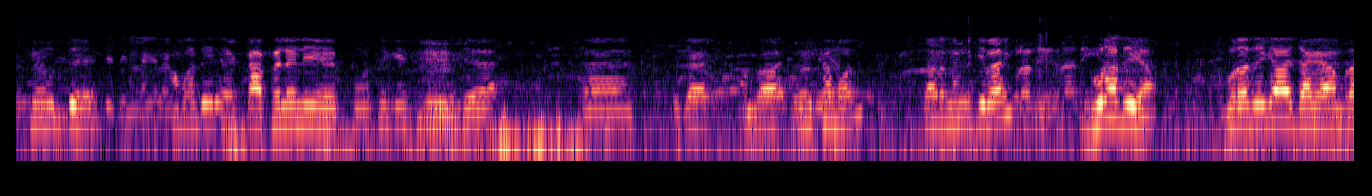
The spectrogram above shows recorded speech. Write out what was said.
ইতিমধ্যে আমাদের কাফেলা নিয়ে পৌঁছে গেছি যে এটা আমরা ইনকামন যার নাম কি ভাই? গুড়াদিয়া। গুড়াদিয়া জায়গায় আমরা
